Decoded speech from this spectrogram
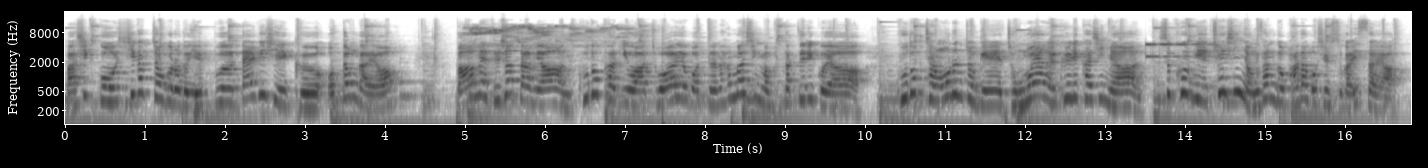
맛있고 시각적으로도 예쁜 딸기 쉐이크 어떤가요? 마음에 드셨다면 구독하기와 좋아요 버튼 한 번씩만 부탁드리고요 구독창 오른쪽에 종 모양을 클릭하시면 스쿠비의 최신 영상도 받아보실 수가 있어요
